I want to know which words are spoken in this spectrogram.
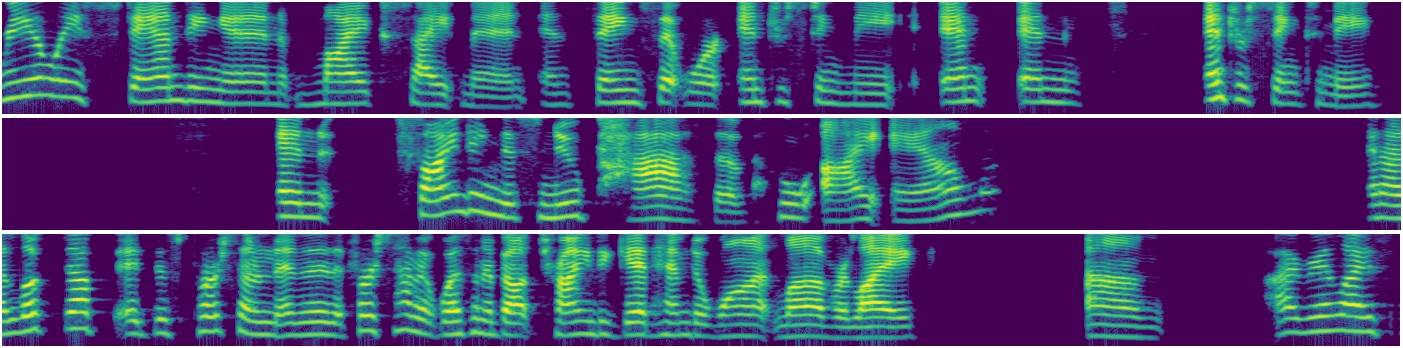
really standing in my excitement and things that were interesting me and and interesting to me and finding this new path of who i am and i looked up at this person and then the first time it wasn't about trying to get him to want love or like um i realized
